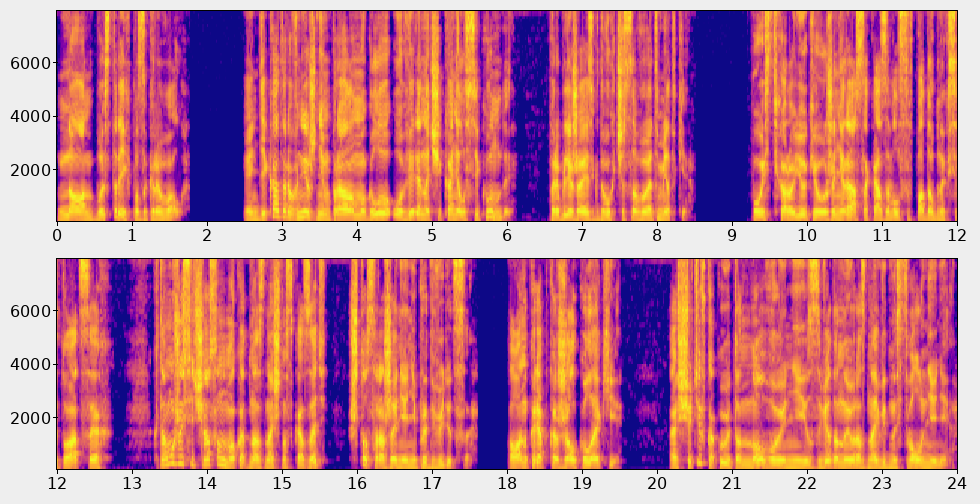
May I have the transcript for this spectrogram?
Но он быстро их позакрывал. Индикатор в нижнем правом углу уверенно чеканил секунды, приближаясь к двухчасовой отметке. Пусть Харуюки уже не раз оказывался в подобных ситуациях, к тому же сейчас он мог однозначно сказать, что сражение не предвидится. Он крепко сжал кулаки, ощутив какую-то новую, неизведанную разновидность волнения.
